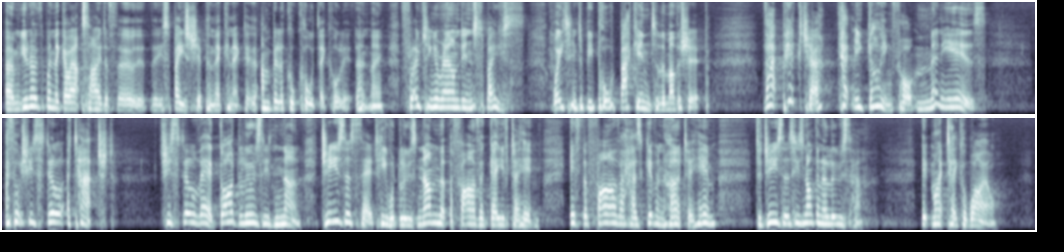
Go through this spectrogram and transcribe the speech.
um, you know, when they go outside of the, the spaceship and they're connected, umbilical cord, they call it, don't they? Floating around in space waiting to be pulled back into the mothership. That picture kept me going for many years. I thought she's still attached. She's still there. God loses none. Jesus said he would lose none that the Father gave to him. If the Father has given her to him, to Jesus, he's not going to lose her. It might take a while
